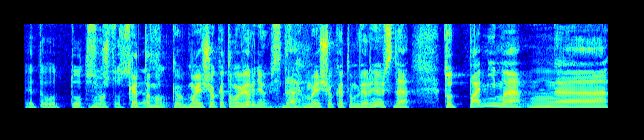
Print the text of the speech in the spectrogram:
Это вот то все, вот что к этому, Мы еще к этому вернемся, да. Мы еще к этому вернемся, да. Тут помимо... Э,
